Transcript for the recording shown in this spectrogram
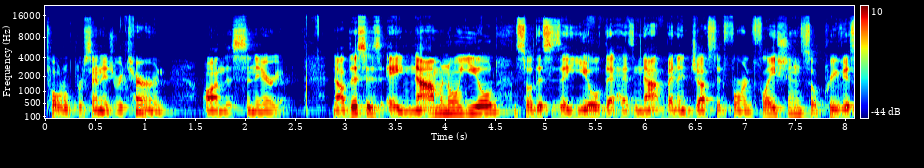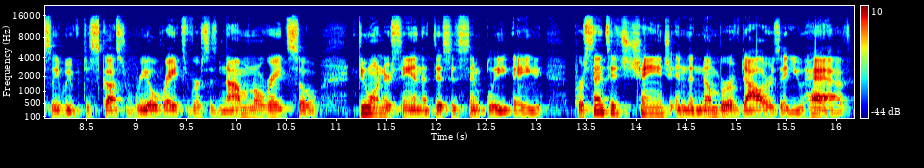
total percentage return on this scenario. Now this is a nominal yield, so this is a yield that has not been adjusted for inflation. So previously we've discussed real rates versus nominal rates, so do understand that this is simply a percentage change in the number of dollars that you have,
